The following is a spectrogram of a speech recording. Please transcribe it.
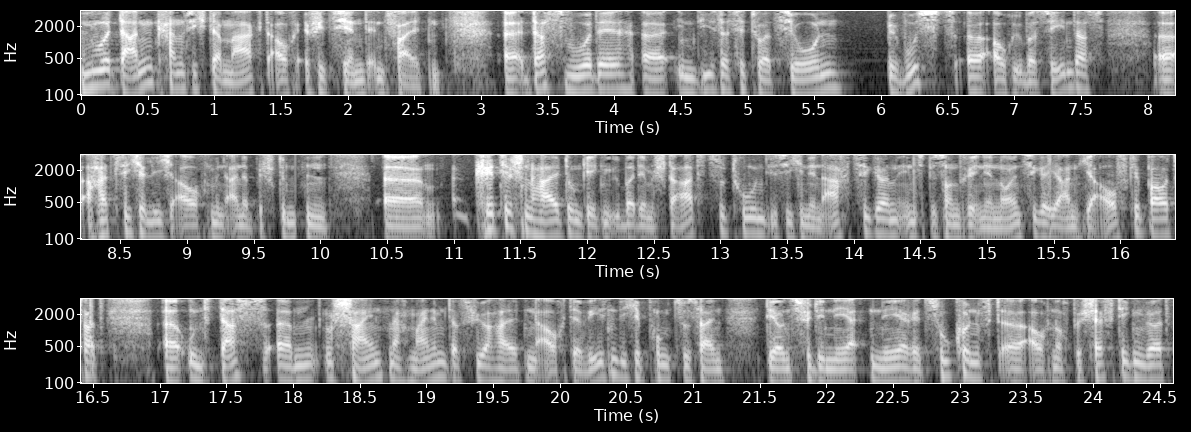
nur dann kann sich der Markt auch effizient entfalten. Äh, das wurde äh, in dieser Situation bewusst äh, auch übersehen. Das äh, hat sicherlich auch mit einer bestimmten äh, kritischen Haltung gegenüber dem Staat zu tun, die sich in den 80ern, insbesondere in den 90er Jahren hier aufgebaut hat. Äh, und das ähm, scheint nach meinem Dafürhalten auch der wesentliche Punkt zu sein, der uns für die nä nähere Zukunft äh, auch noch beschäftigen wird,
